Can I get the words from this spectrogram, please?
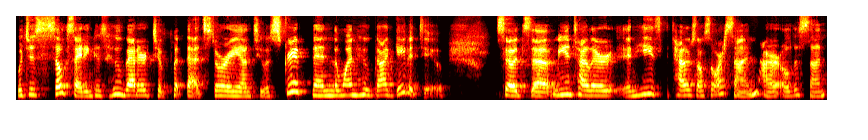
which is so exciting because who better to put that story onto a script than the one who God gave it to? So it's uh, me and Tyler, and he's Tyler's also our son, our oldest son.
